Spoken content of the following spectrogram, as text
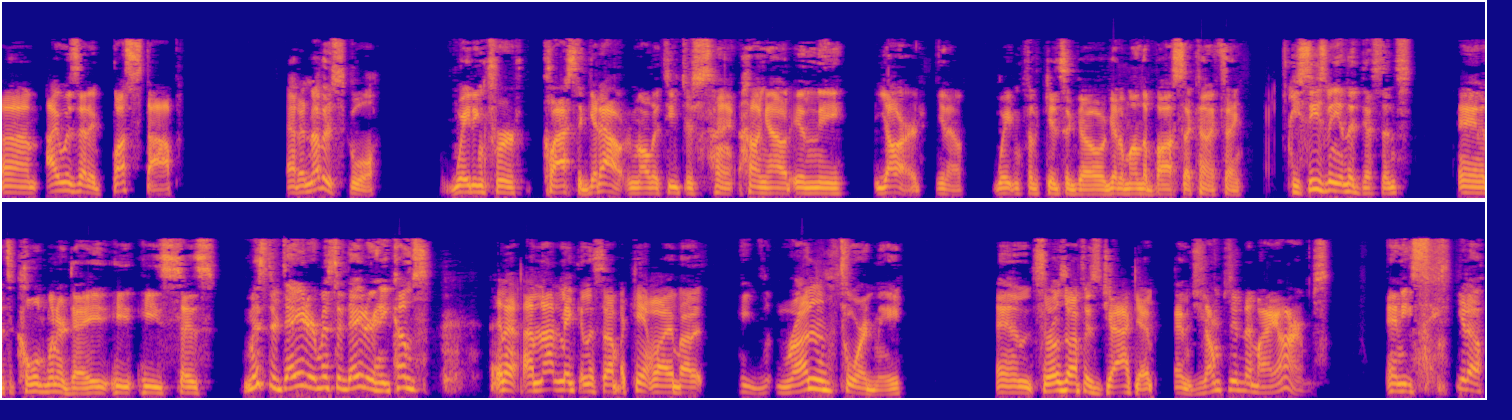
um, I was at a bus stop at another school waiting for class to get out and all the teachers hung, out in the yard, you know, waiting for the kids to go or get them on the bus, that kind of thing. He sees me in the distance and it's a cold winter day. He, he says, Mr. Dater, Mr. Dater. And he comes and I, I'm not making this up. I can't lie about it. He runs toward me and throws off his jacket and jumps into my arms. And he's, you know,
